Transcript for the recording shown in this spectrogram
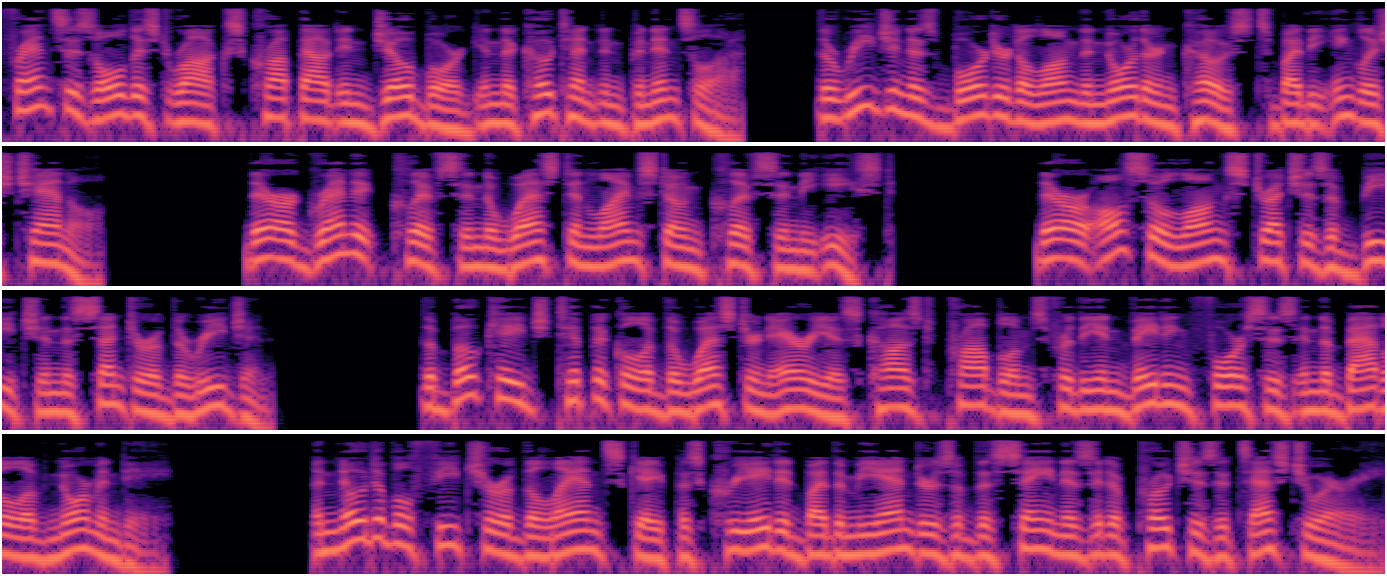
France's oldest rocks crop out in Jobourg in the Cotentin Peninsula. The region is bordered along the northern coasts by the English Channel. There are granite cliffs in the west and limestone cliffs in the east. There are also long stretches of beach in the center of the region. The bocage typical of the western areas caused problems for the invading forces in the Battle of Normandy. A notable feature of the landscape is created by the meanders of the Seine as it approaches its estuary.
